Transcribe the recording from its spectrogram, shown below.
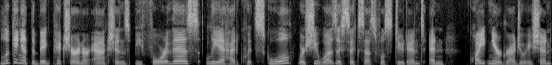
Looking at the big picture and her actions before this, Leah had quit school, where she was a successful student and quite near graduation,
